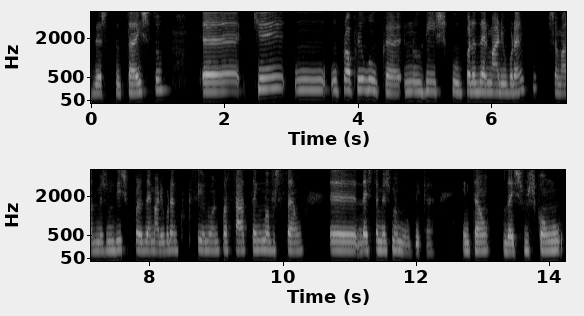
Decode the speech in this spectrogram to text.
deste texto, uh, que o, o próprio Luca, no disco Para Zé Mário Branco, chamado mesmo disco Para Zé Mário Branco, que saiu no ano passado, tem uma versão desta mesma música. Então, deixo-vos com o,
